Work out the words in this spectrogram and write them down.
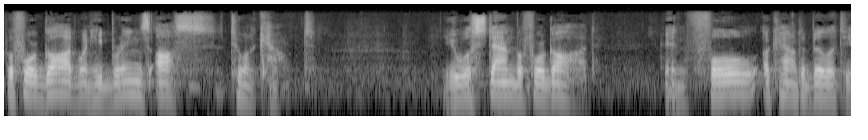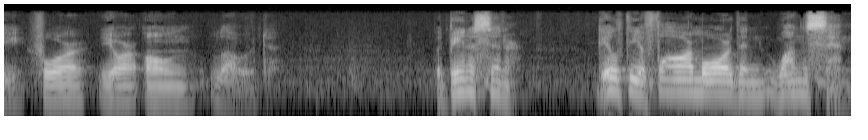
before God when He brings us to account? You will stand before God in full accountability for your own load. But being a sinner, guilty of far more than one sin,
